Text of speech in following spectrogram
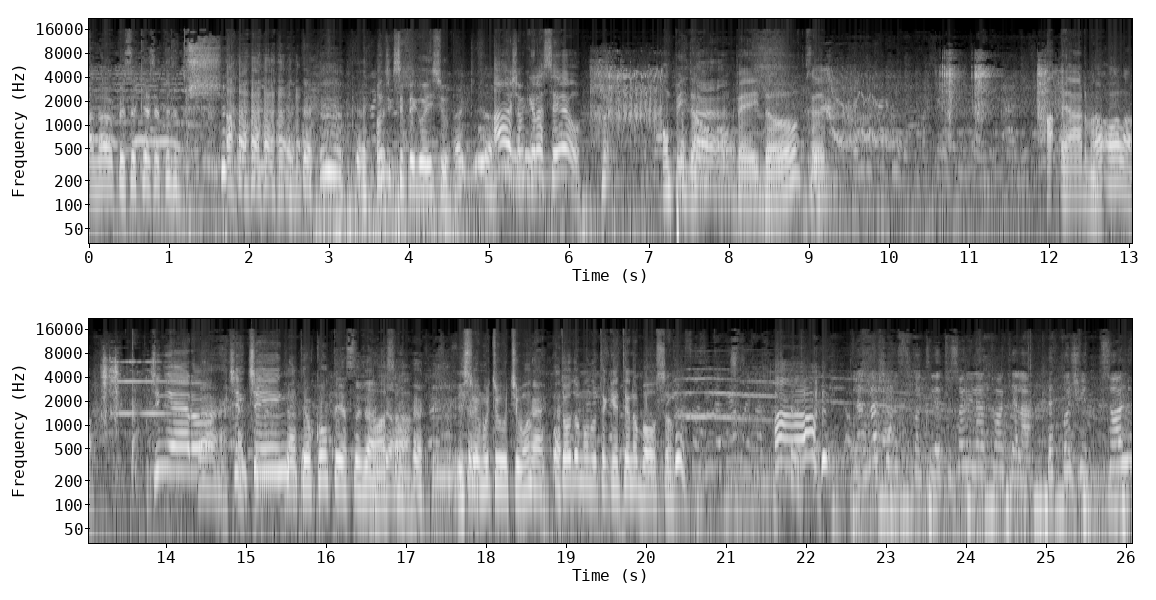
ah, não, eu pensei que ia ser tudo. onde que você pegou isso? Aqui, ó. Ah, achava que era seu. Um peidão, um peidão. Ah, é arma. ó lá. Dinheiro, tchim tchim. Já tem o contexto já. Nossa, isso é muito útil, hein? Todo mundo tem que ter no bolso. Ah, la chance. Quand il est tout seul, il a toi qui est là. Quand je suis seule,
